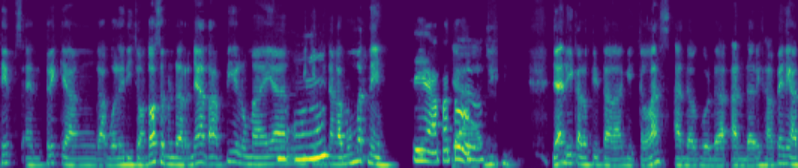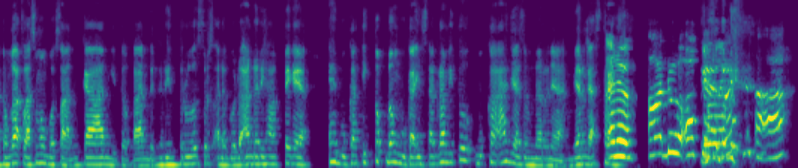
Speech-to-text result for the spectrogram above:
tips and trick yang nggak boleh dicontoh sebenarnya tapi lumayan mm -hmm. bikin kita nggak mumet nih. Iya, apa tuh? Ya, jadi kalau kita lagi kelas ada godaan dari HP nih atau enggak kelas membosankan gitu kan dengerin terus terus ada godaan dari HP kayak eh buka TikTok dong buka Instagram itu buka aja sebenarnya biar nggak stres. Aduh, aduh oke. Okay. uh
